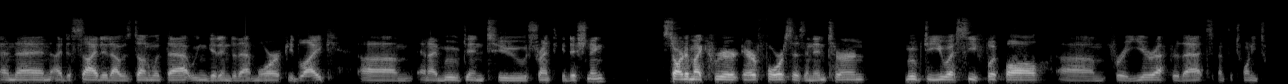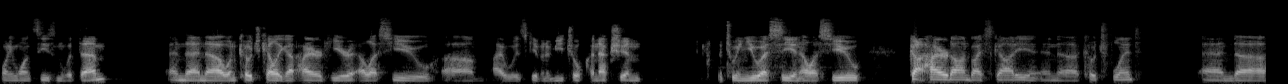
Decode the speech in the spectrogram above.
And then I decided I was done with that. We can get into that more if you'd like. Um, and I moved into strength and conditioning. Started my career at Air Force as an intern. Moved to USC football um, for a year after that. Spent the 2021 season with them. And then uh, when Coach Kelly got hired here at LSU, um, I was given a mutual connection between USC and LSU. Got hired on by Scotty and uh, Coach Flint, and uh,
